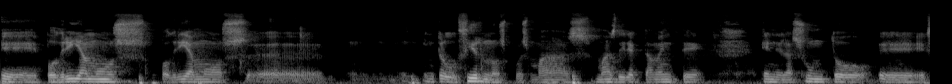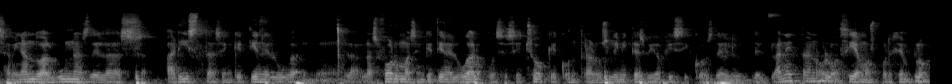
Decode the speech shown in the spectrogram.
Eh, podríamos, podríamos eh, introducirnos pues, más, más directamente en el asunto, eh, examinando algunas de las aristas en que tiene lugar, las formas en que tiene lugar pues, ese choque contra los límites biofísicos del, planeta. ¿no? Lo hacíamos, por ejemplo,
